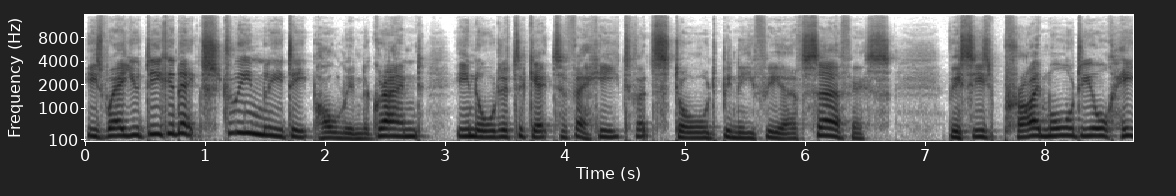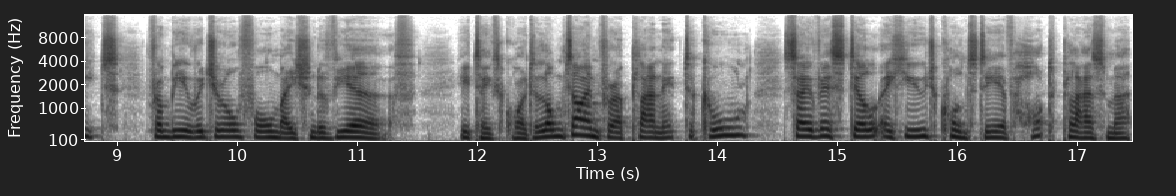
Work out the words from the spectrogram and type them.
is where you dig an extremely deep hole in the ground in order to get to the heat that's stored beneath the Earth's surface. This is primordial heat from the original formation of the Earth. It takes quite a long time for a planet to cool, so there's still a huge quantity of hot plasma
